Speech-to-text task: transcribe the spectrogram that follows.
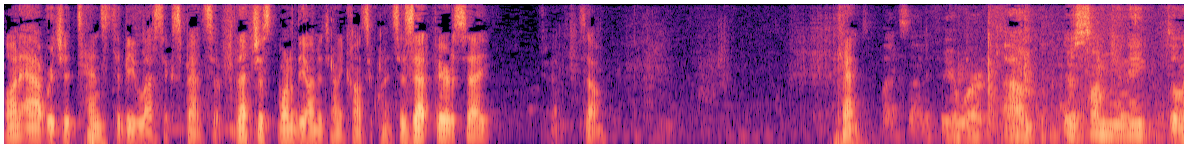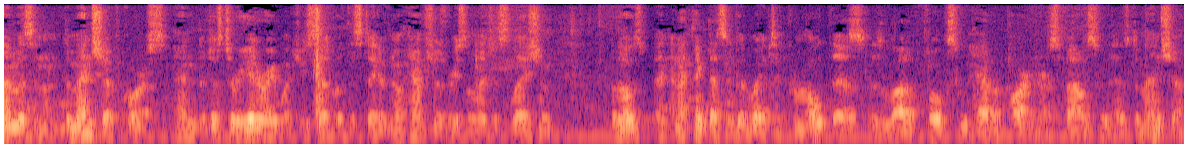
on average, it tends to be less expensive. That's just one of the unintended consequences. Is that fair to say? So. Ken. Thanks, Sandy, for your work. Um, there's some unique dilemmas in dementia, of course, and just to reiterate what you said with the state of New Hampshire's recent legislation, for those, and, and I think that's a good way to promote this. There's a lot of folks who have a partner, a spouse who has dementia.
